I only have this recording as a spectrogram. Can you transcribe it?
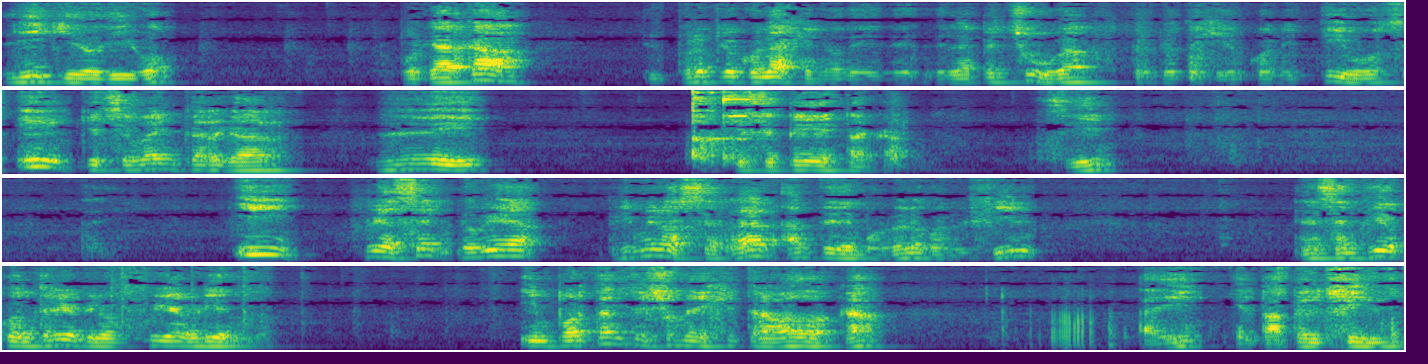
líquido digo, porque acá el propio colágeno de, la pechuga, el propio tejido conectivo, es el que se va a encargar de que se pegue esta carne. ¿Sí? Y voy a hacer, lo voy a primero a cerrar antes de envolverlo con el film, en el sentido contrario que lo fui abriendo. Importante, yo me dejé trabado acá, ahí, el papel film.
